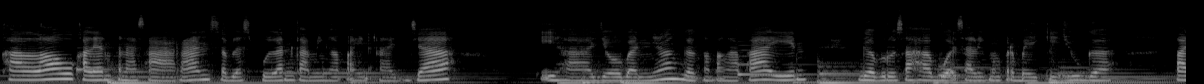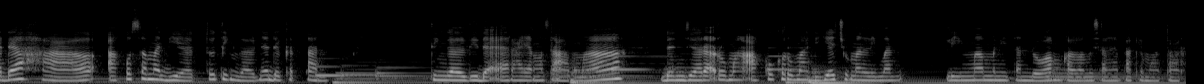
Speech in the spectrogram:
Kalau kalian penasaran 11 bulan kami ngapain aja, iya jawabannya nggak ngapa-ngapain, nggak berusaha buat saling memperbaiki juga. Padahal aku sama dia tuh tinggalnya deketan. Tinggal di daerah yang sama dan jarak rumah aku ke rumah dia cuma 5, 5 menitan doang kalau misalnya pakai motor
